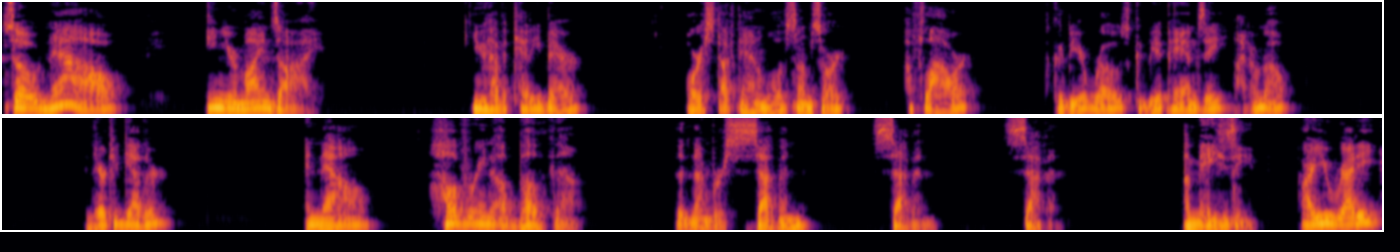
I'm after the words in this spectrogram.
So now, in your mind's eye, you have a teddy bear or a stuffed animal of some sort, a flower, could be a rose, could be a pansy, I don't know. And they're together. And now, hovering above them, the number seven, seven, seven. Amazing. Are you ready?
